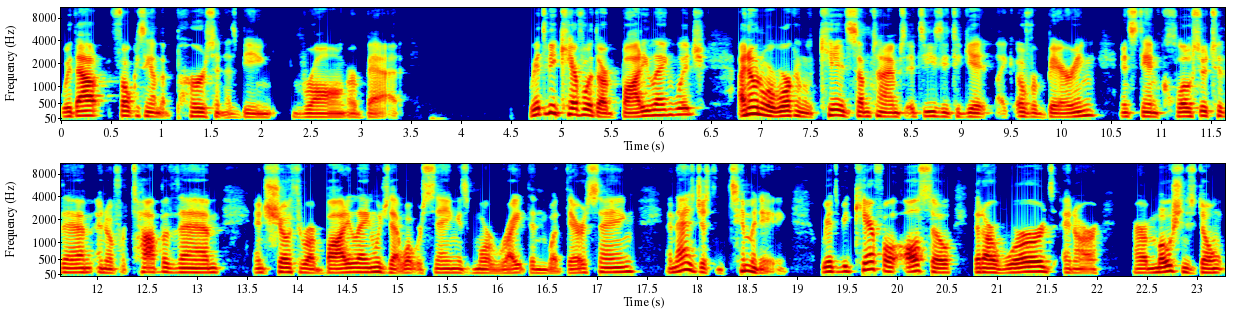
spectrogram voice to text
without focusing on the person as being wrong or bad. We have to be careful with our body language I know when we're working with kids, sometimes it's easy to get like overbearing and stand closer to them and over top of them and show through our body language that what we're saying is more right than what they're saying. And that is just intimidating. We have to be careful also that our words and our our emotions don't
